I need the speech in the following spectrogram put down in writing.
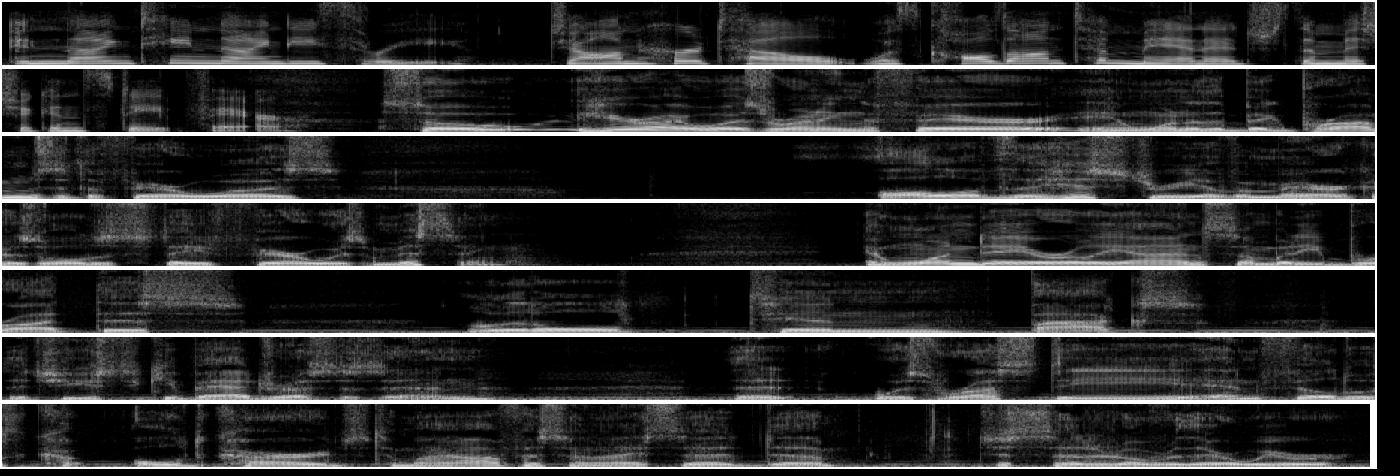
In 1993, John Hertel was called on to manage the Michigan State Fair. So here I was running the fair, and one of the big problems at the fair was all of the history of America's oldest state fair was missing. And one day early on, somebody brought this little tin box that you used to keep addresses in that was rusty and filled with old cards to my office. And I said, uh, just set it over there. We were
